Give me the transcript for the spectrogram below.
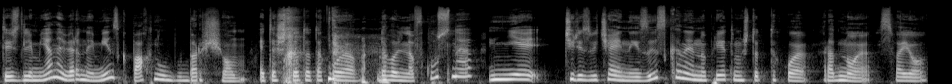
То есть для меня, наверное, Минск пахнул бы борщом. Это что-то такое довольно вкусное, не чрезвычайно изысканное, но при этом что-то такое родное, свое.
